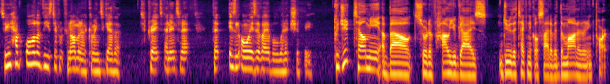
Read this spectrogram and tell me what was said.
So you have all of these different phenomena coming together to create an internet that isn't always available when it should be. Could you tell me about sort of how you guys do the technical side of it, the monitoring part?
